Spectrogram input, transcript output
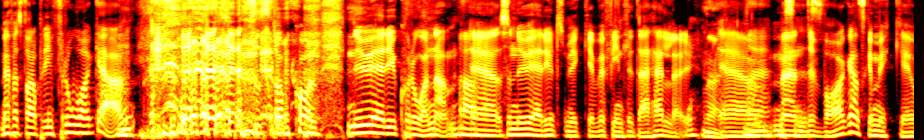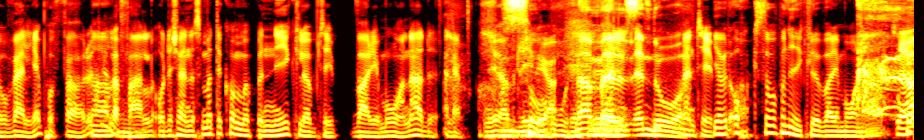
Men för att svara på din fråga, Mm. så Stockholm, nu är det ju corona, Ja. eh, så nu är det ju inte så mycket befintligt där heller. Nej. Eh, Nej, men precis. det var ganska mycket att välja på förut Ja. i alla fall. Och det kändes som att det kom upp en ny klubb typ varje månad. Eller, nu överdriver jag. Nej, men ändå. Men typ, Jag vill också vara på ny klubb varje månad. ja.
